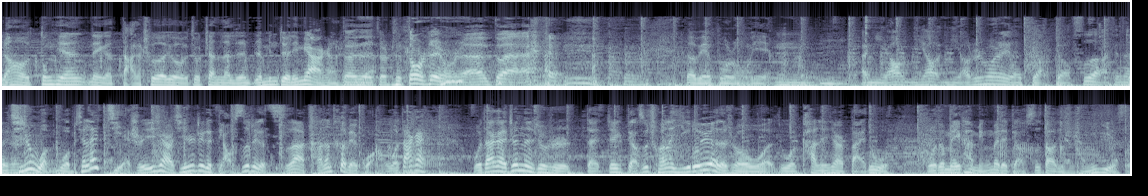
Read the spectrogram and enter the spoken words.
然后冬天那个打个车就就站在人人民对立面上对，对，就这都是这种人。对，特别不容易。嗯嗯。啊，你要你要你要真说这个屌屌丝啊，现在对，其实我们我们先来解释一下，其实这个“屌丝”这个词啊，传的特别广。我大概，我大概真的就是在这个“屌丝”传了一个多月的时候，我我看了一下百度，我都没看明白这“屌丝”到底是什么意思。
